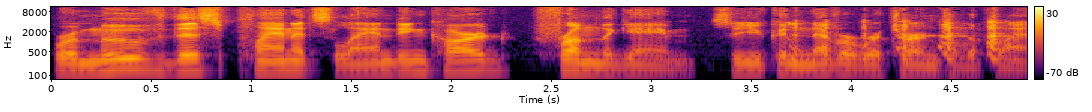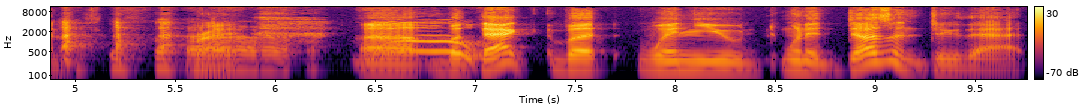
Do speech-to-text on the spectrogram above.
remove this planet's landing card from the game, so you can never return to the planet. Right. Uh, No. but that but when you when it doesn't do that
